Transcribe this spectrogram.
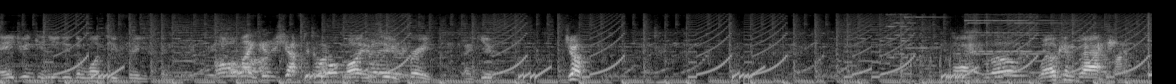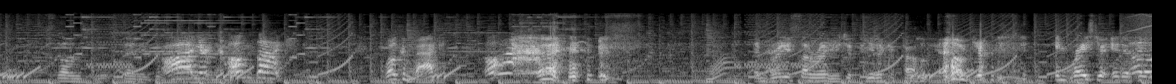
Adrian, can you do the one, two, three thing for me, please? Oh my goodness, you have to go up. One, there. two, three. Thank you. Jump. Alright. Slow. Welcome back. Slow and steady. just- Ah, your comeback! Welcome back. Oh, Embrace the rage of Peter Capaldi. Oh, Embrace your inner no, no,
